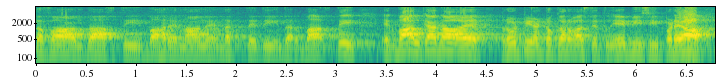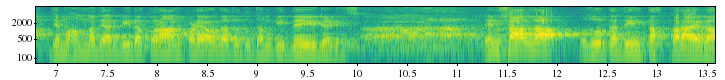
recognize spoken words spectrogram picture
کفان داختی باہر نانے نکتے دین در باختی۔ اقبال کہتا ہے، روٹیاں ٹکر واسطے تو اے بی سی پڑھیا۔ جے محمد عربی دا قرآن پڑھیا ہوتا تو تو دھمکی دے ہی دینی۔ سی انشاءاللہ حضور کا دین تخت پر آئے گا۔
